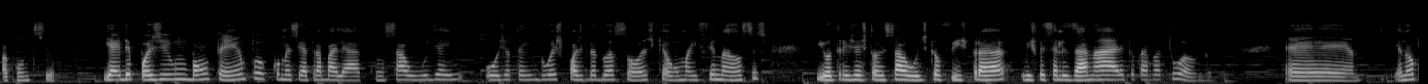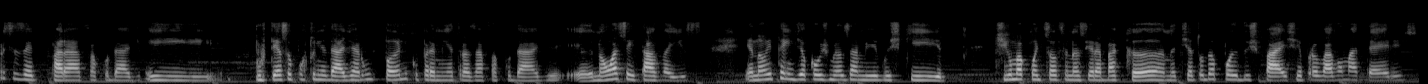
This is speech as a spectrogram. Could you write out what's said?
aconteceu. E aí, depois de um bom tempo, eu comecei a trabalhar com saúde. Aí, hoje eu tenho duas pós-graduações, que é uma em finanças e outra em gestão de saúde, que eu fiz para me especializar na área que eu estava atuando. É, eu não precisei parar a faculdade e, por ter essa oportunidade, era um pânico para mim atrasar a faculdade. Eu não aceitava isso. Eu não entendia com os meus amigos que tinha uma condição financeira bacana, tinha todo o apoio dos pais, reprovavam matérias.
